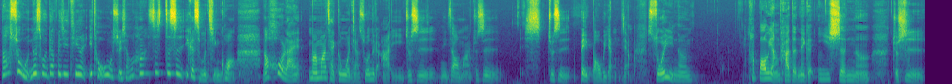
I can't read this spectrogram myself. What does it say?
然后所以，我那时候掉飞机听了一头雾水，想说哈，这这是一个什么情况？然后后来妈妈才跟我讲说，那个阿姨就是你知道吗？就是就是被包养这样，所以呢，她包养她的那个医生呢，就是。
